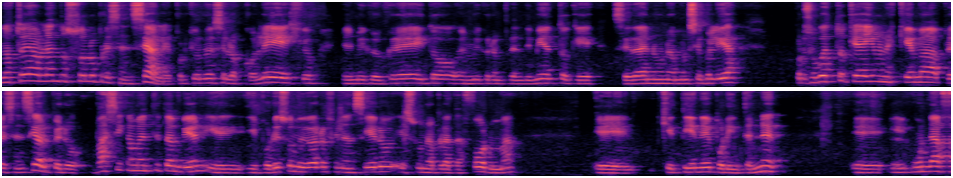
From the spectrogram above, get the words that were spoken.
no estoy hablando solo presenciales, porque uno en los colegios, el microcrédito, el microemprendimiento que se da en una municipalidad. Por supuesto que hay un esquema presencial, pero básicamente también, y, por eso mi barrio financiero es una plataforma eh, que tiene por internet eh, una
